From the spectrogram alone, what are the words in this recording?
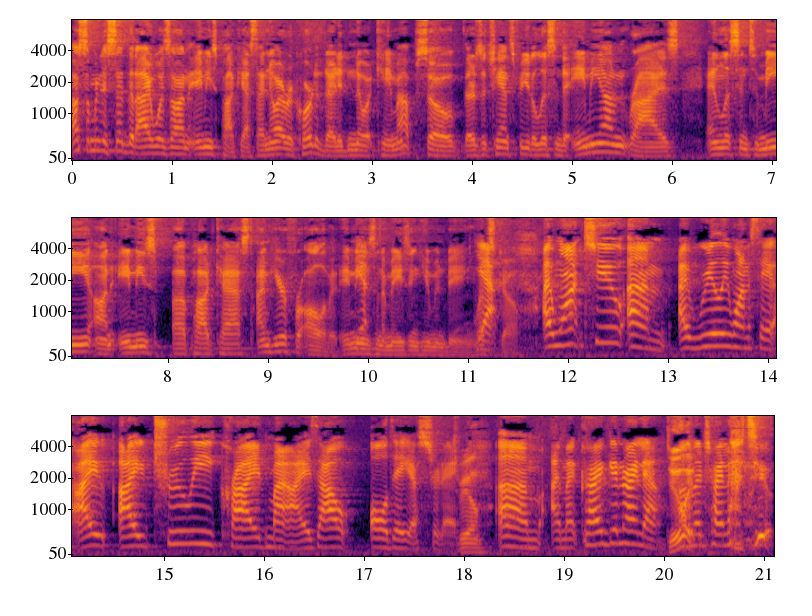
Oh, someone just said that I was on Amy's podcast. I know I recorded it. I didn't know it came up. So there's a chance for you to listen to Amy on Rise and listen to me on Amy's uh, podcast. I'm here for all of it. Amy Yeah. is an amazing human being. Let's yeah. go. I want to. Um, I really want to say I I truly cried my eyes out all day yesterday. It's real. Um, I might cry again right now. Do I'm it. gonna try not to.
